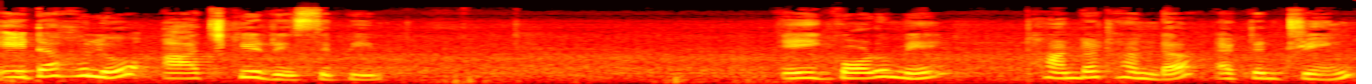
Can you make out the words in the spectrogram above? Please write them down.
এটা হলো আজকের রেসিপি এই গরমে ঠান্ডা ঠান্ডা একটা ড্রিঙ্ক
